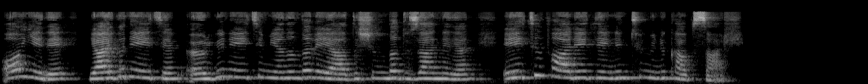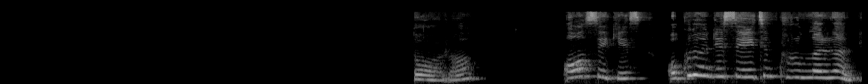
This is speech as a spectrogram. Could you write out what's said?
17. Yaygın eğitim, örgün eğitim yanında veya dışında düzenlenen eğitim faaliyetlerinin tümünü kapsar. Doğru. 18. Okul öncesi eğitim kurumlarının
